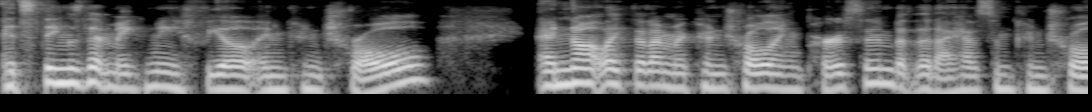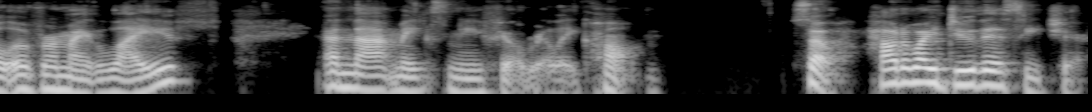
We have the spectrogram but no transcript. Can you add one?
it's things that make me feel in control and not like that I'm a controlling person, but that I have some control over my life. And that makes me feel really calm. So, how do I do this each year?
